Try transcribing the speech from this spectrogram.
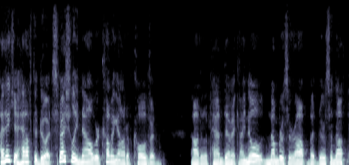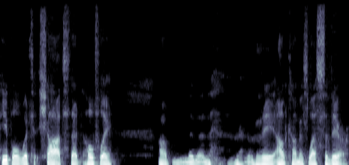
I think you have to do it, especially now we're coming out of COVID, out of the pandemic. I know numbers are up, but there's enough people with shots that hopefully uh, the, outcome is less severe.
